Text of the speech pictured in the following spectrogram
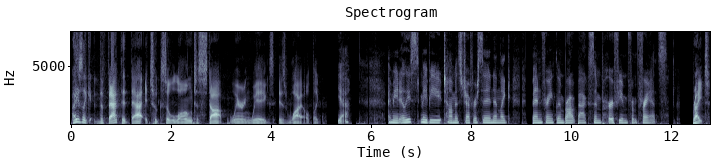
I just like the fact that that it took so long to stop wearing wigs is wild. Like Yeah. I mean, at least maybe Thomas Jefferson and like Ben Franklin brought back some perfume from France. right.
